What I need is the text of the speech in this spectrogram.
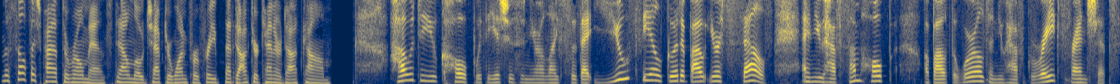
The Selfish Path to Romance. Download Chapter 1 for free at drkenner.com. How do you cope with the issues in your life so that you feel good about yourself and you have some hope about the world and you have great friendships?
